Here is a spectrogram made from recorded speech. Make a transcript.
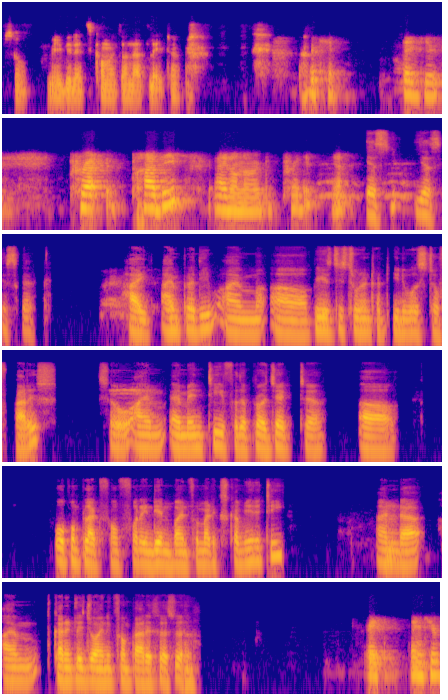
so maybe let's comment on that later. Okay, thank you. Pra Pradeep, I don't know, Pradeep, yeah. Yes, yes, yes, correct. Hi, I'm Pradeep. I'm a PhD student at University of Paris. So I'm a mentee for the project uh, uh, Open Platform for Indian Bioinformatics Community. And uh, I'm currently joining from Paris as well. Great. thank you.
